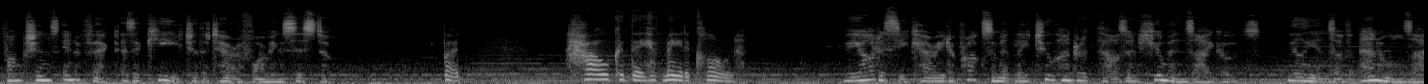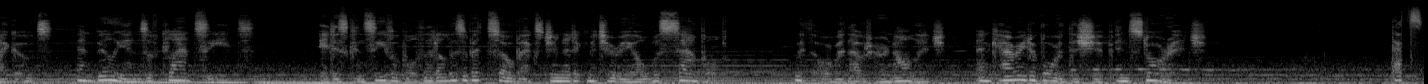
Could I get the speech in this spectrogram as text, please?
functions in effect as a key to the terraforming system. But how could they have made a clone? The Odyssey carried approximately 200,000 human zygotes, millions of animal zygotes, and billions of plant seeds. It is conceivable that Elizabeth Sobek's genetic material was sampled, with or without her knowledge, and carried aboard the ship in storage. That's...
